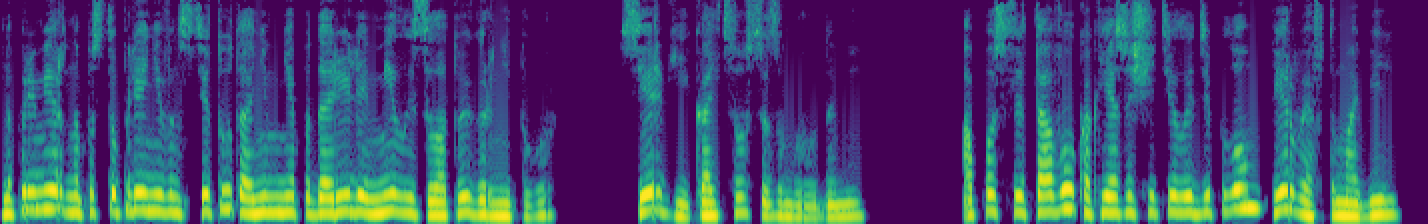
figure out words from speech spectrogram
Например, на поступление в институт они мне подарили милый золотой гарнитур, серьги и кольцо с изумрудами. А после того, как я защитила диплом, первый автомобиль.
